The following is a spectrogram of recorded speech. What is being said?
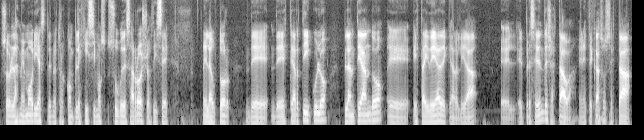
sobre las memorias de nuestros complejísimos subdesarrollos, dice el autor de, este artículo, planteando eh, esta idea de que en realidad el, precedente ya estaba. En este caso se está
